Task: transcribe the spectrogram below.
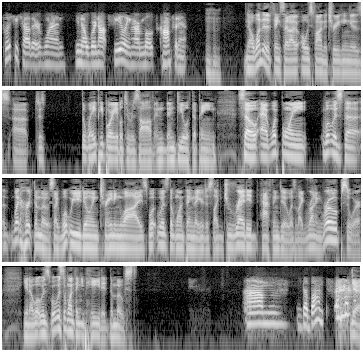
push each other when you know we're not feeling our most confident. Mm-hmm. Now, one of the things that I always find intriguing is uh, just the way people are able to resolve and, and deal with the pain. So at what point what was the what hurt the most? Like what were you doing training wise? What was the one thing that you're just like dreaded having to do? Was it like running ropes or you know, what was what was the one thing you hated the most? Um the bumps. Yeah.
